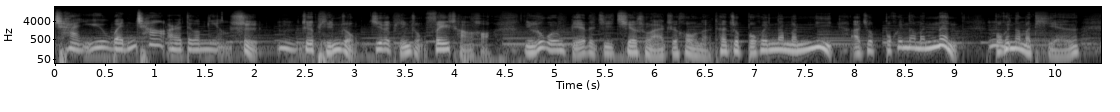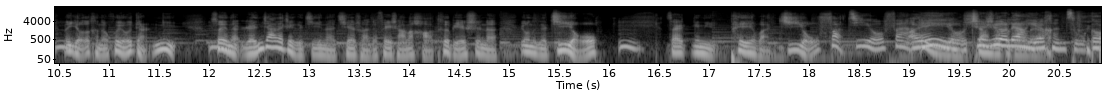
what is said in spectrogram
产于文昌而得名。是，嗯，这个品种鸡的品种非常好。你如果用别的鸡切出来之后呢，它就不会那么腻啊，就不会那么嫩，不会那么甜。那有的可能会有点腻，所以呢，人家的这个鸡呢切出来就非常的好，特别是呢用那个鸡油，嗯，再给你配一碗鸡油饭。鸡油饭，哎呦，这热量也很足够。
